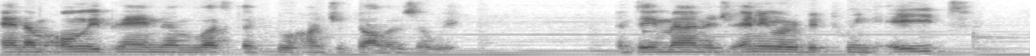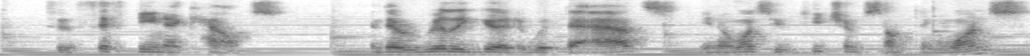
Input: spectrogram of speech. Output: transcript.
and I'm only paying them less than $200 a week. And they manage anywhere between 8 to 15 accounts. And they're really good with the ads. You know, once you teach them something once,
